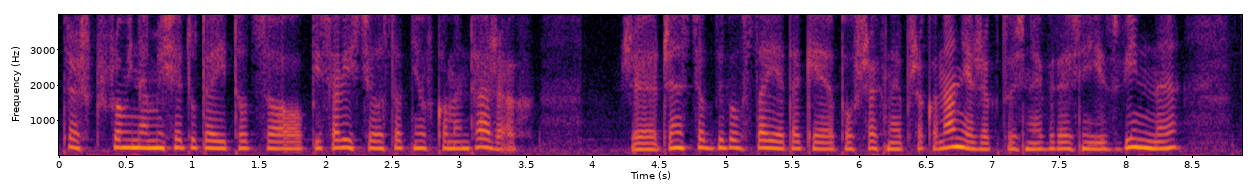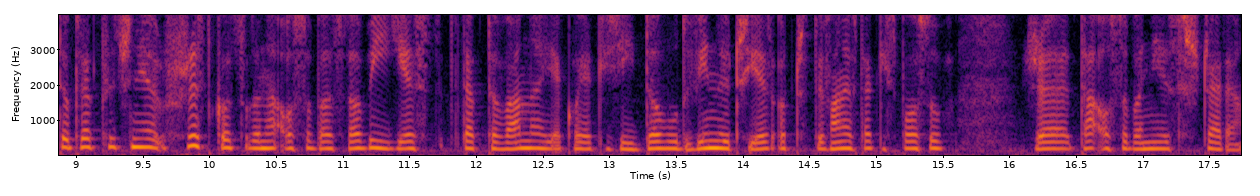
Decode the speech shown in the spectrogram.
Też przypomina mi się tutaj to, co pisaliście ostatnio w komentarzach, że często gdy powstaje takie powszechne przekonanie, że ktoś najwyraźniej jest winny, to praktycznie wszystko, co dana osoba zrobi, jest traktowane jako jakiś jej dowód winy, czy jest odczytywane w taki sposób, że ta osoba nie jest szczera.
